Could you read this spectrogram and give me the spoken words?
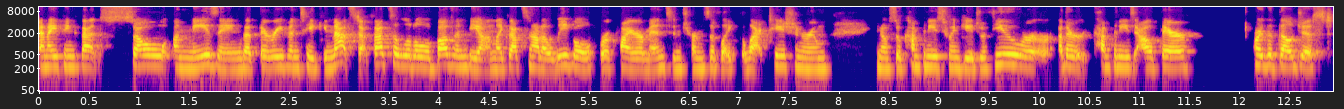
And i think that's so amazing that they're even taking that step. That's a little above and beyond. Like that's not a legal requirement in terms of like the lactation room. You know so companies who engage with you or other companies out there or that they'll just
